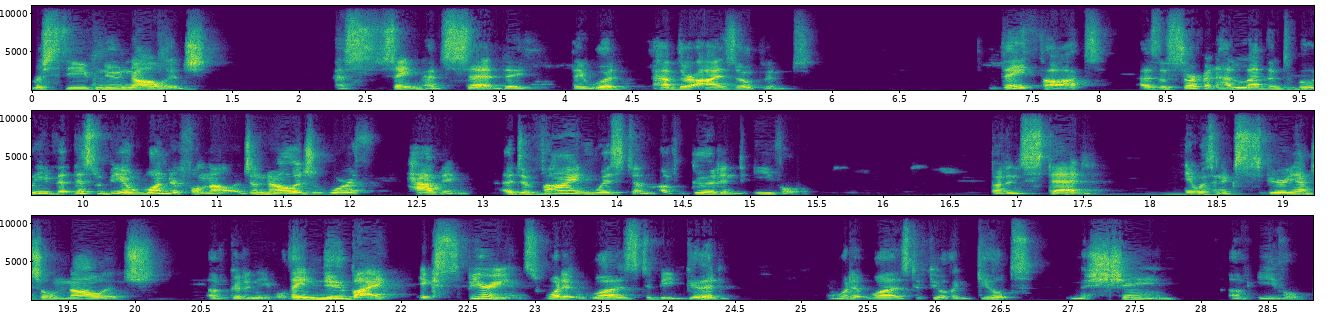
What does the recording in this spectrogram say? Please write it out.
receive new knowledge, as Satan had said, they, they would have their eyes opened. They thought, as the serpent had led them to believe, that this would be a wonderful knowledge, a knowledge worth having, a divine wisdom of good and evil. But instead, it was an experiential knowledge of good and evil. They knew by experience what it was to be good and what it was to feel the guilt and the shame of evil.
